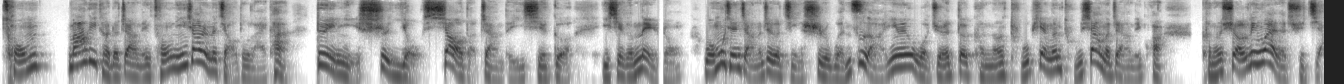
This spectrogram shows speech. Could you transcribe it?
从 marketer 的这样的从营销人的角度来看，对你是有效的这样的一些个一些个内容。我目前讲的这个仅是文字啊，因为我觉得可能图片跟图像的这样的一块可能需要另外的去讲。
